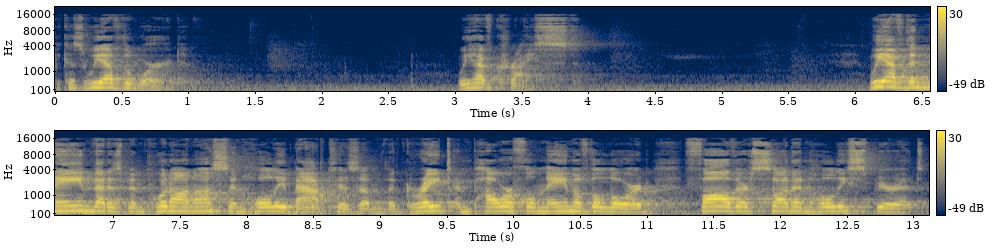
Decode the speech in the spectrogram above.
because we have the Word, we have Christ. We have the name that has been put on us in holy baptism, the great and powerful name of the Lord, Father, Son, and Holy Spirit,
